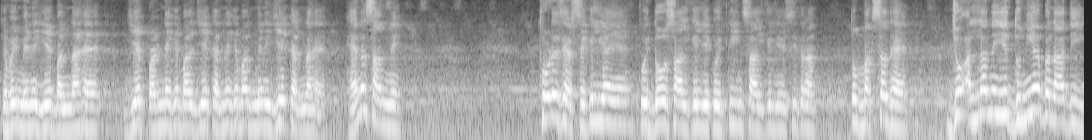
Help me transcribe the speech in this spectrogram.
कि भाई मैंने ये बनना है, ये पढ़ने के बाद, ये करने के बाद मैंने ये करना है। है ना सामने? थोड़े से अरसे के लिए आए हैं, कोई दो साल के लिए, कोई तीन साल के लिए, इसी तरह। तो मकसद है, जो अल्लाह ने ये दुनिया बना दी,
